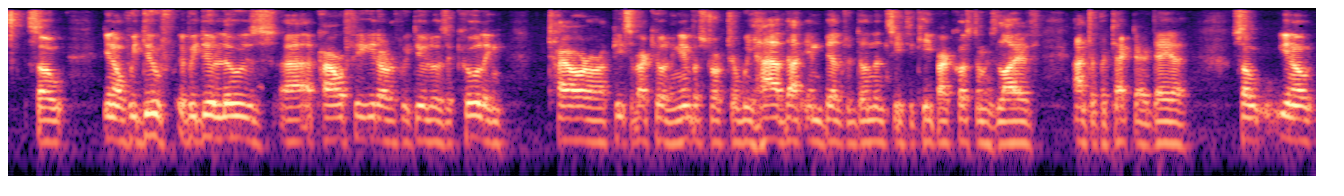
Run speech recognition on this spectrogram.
So you know if we do if we do lose uh, a power feed or if we do lose a cooling tower or a piece of our cooling infrastructure, we have that inbuilt redundancy to keep our customers live and to protect their data. So you know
